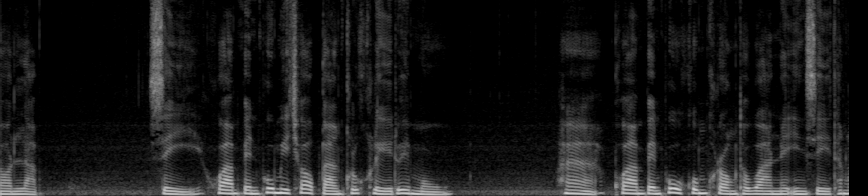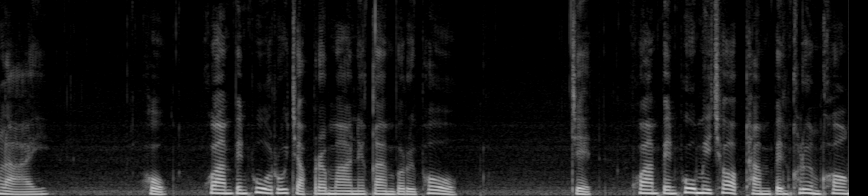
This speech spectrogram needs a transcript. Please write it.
นอนหลับ 4. ความเป็นผู้ไม่ชอบการคลุกคลีด้วยหมู่ 5. ความเป็นผู้คุ้มครองทวารในอินทรีย์ทั้งหลาย 6. ความเป็นผู้รู้จักประมาณในการบริโภค 7. ความเป็นผู้ไม่ชอบทำเป็นเครื่องข้อง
